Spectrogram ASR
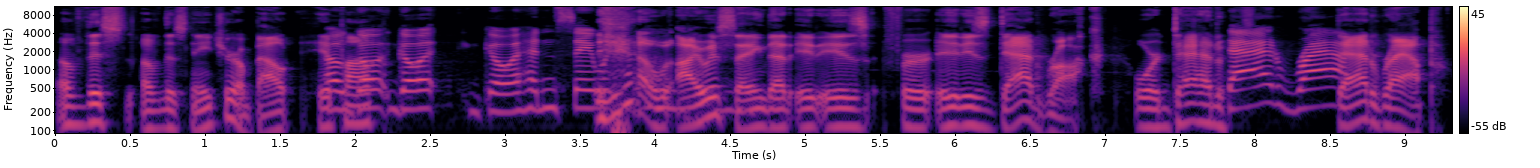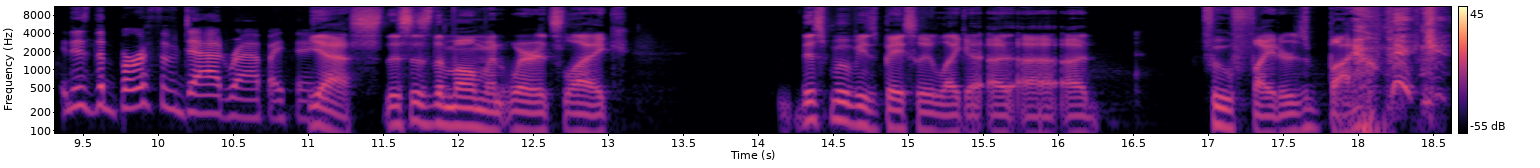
of this of this nature about hip Oh, hop. go go go ahead and say what yeah, I was saying that it is for it is dad rock or dad dad rap. dad rap. It is the birth of dad rap. I think. Yes, this is the moment where it's like this movie is basically like a a, a, a Foo Fighters biopic.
